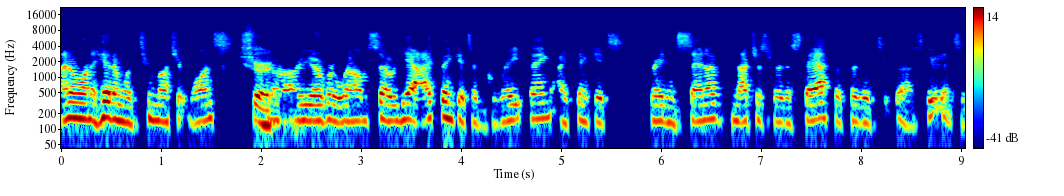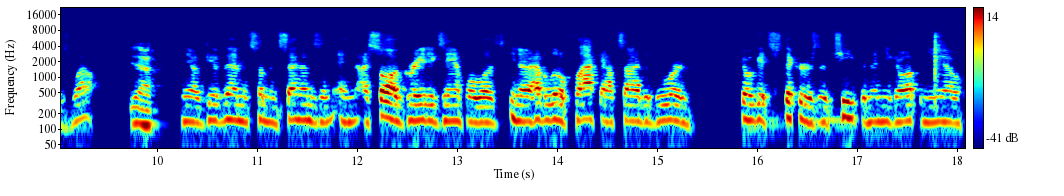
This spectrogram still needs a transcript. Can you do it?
I don't want to hit them with too much at once. Sure. They're already overwhelmed. So yeah, I think it's a great thing. I think it's great incentive, not just for the staff, but for the uh, students as well. Yeah. You know, give them some incentives. And, and I saw a great example was, you know, have a little plaque outside the door and go get stickers. They're cheap. And then you go up and, you know,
